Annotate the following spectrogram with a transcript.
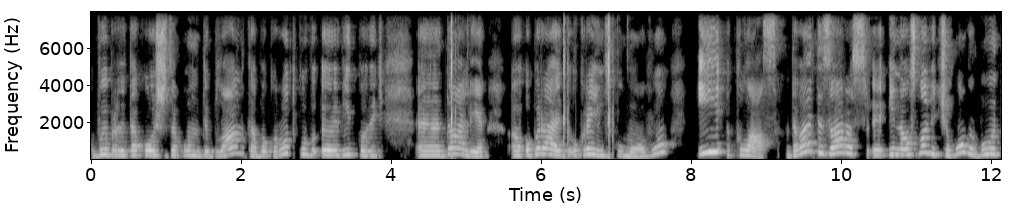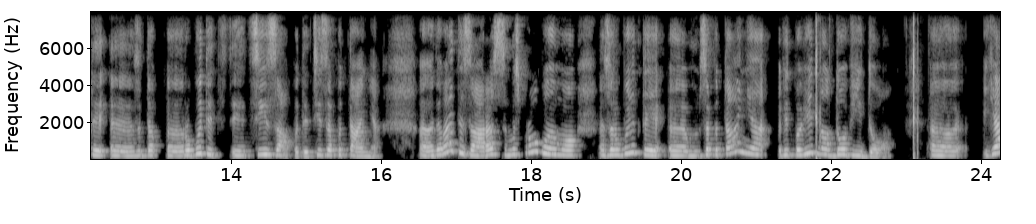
вибрати також заповнити бланк або коротку е, відповідь. Е, Далі е, обираєте українську мову і клас. Давайте зараз і на основі чого ви будете робити ці запити, ці запитання. Давайте зараз ми спробуємо зробити ем, запитання відповідно до відео. Я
